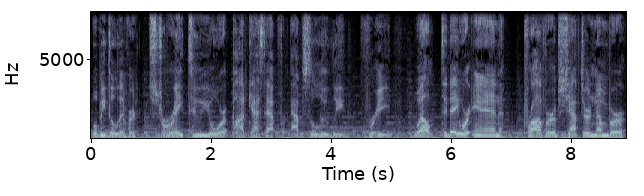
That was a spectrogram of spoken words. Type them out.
will be delivered straight to your podcast app for absolutely free. Well, today we're in Proverbs chapter number,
